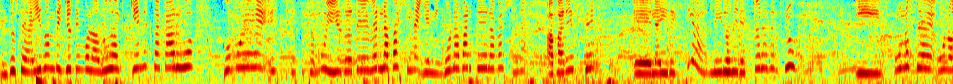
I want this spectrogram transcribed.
Entonces ahí es donde yo tengo la duda, ¿quién está a cargo? ¿Cómo es este, este chamullo? Yo traté de ver la página y en ninguna parte de la página aparece eh, la directiva, ni los directores del club. Y uno, se, uno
